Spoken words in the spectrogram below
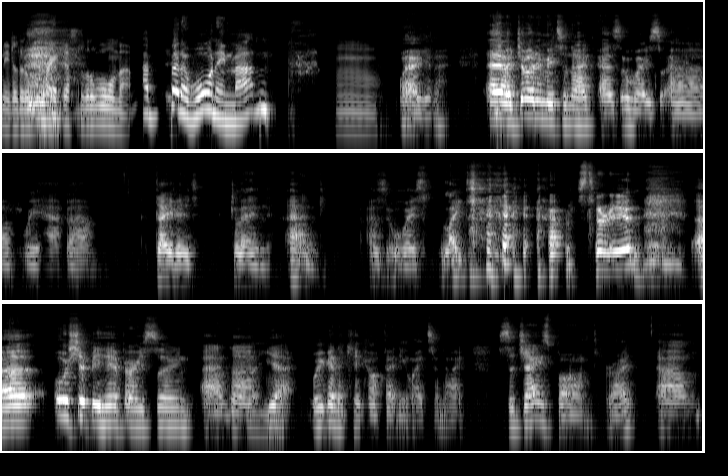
Need a little practice, a little warm up. A bit of warning, Martin. Mm. Well, you know. Anyway, joining me tonight, as always, uh, we have um, David, Glenn, and as always, late Mr. Ian. Uh, all should be here very soon, and uh, yeah, we're going to kick off anyway tonight. So, James Bond, right? Um,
